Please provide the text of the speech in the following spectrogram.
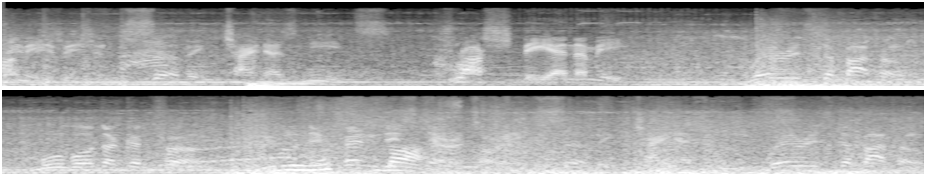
Army division, serving China's needs. Crush the enemy. Where is the battle? Move order confirmed. We will defend this territory, serving China's needs. Where is the battle?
